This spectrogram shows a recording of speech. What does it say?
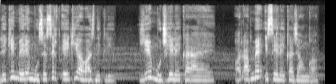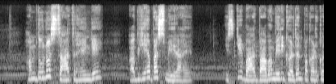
लेकिन मेरे मुँह से सिर्फ़ एक ही आवाज़ निकली, ये मुझे लेकर आया है और अब मैं इसे लेकर जाऊँगा। हम दोनों साथ रहेंगे, अब यह बस मेरा है। इसके बाद बाबा मेरी गर्दन पकड़कर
